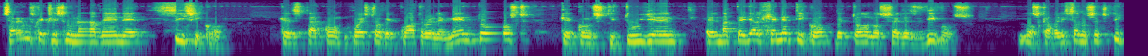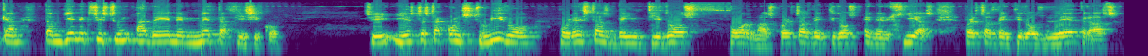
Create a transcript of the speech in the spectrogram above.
sabemos que existe un ADN físico que está compuesto de cuatro elementos que constituyen el material genético de todos los seres vivos. Los cabalistas nos explican, también existe un ADN metafísico, ¿sí? y este está construido por estas 22 formas, por estas 22 energías, por estas 22 letras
